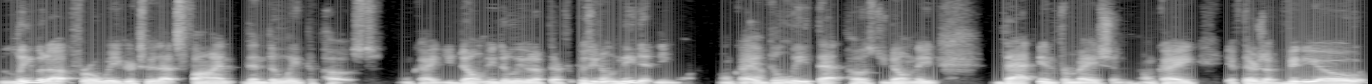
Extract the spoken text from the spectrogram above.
leave it up for a week or two that's fine then delete the post okay you don't need to leave it up there because you don't need it anymore okay yeah. delete that post you don't need that information okay if there's a video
